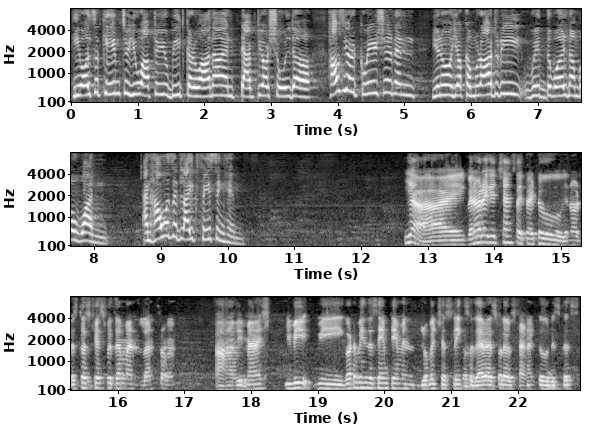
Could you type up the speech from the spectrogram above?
He also came to you after you beat Caruana and tapped your shoulder. How's your equation and you know your camaraderie with the world number one? And how was it like facing him? Yeah, I whenever I get chance, I try to you know discuss chess with him and learn from him. Uh, we managed we we got to be in the same team in Global Chess League, so there as well I was trying to discuss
